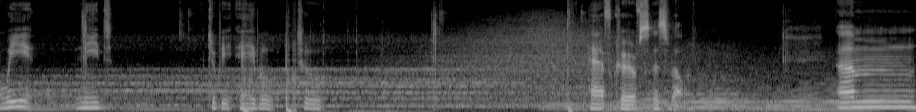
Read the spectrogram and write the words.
we need to be able to have curves as well. Um,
